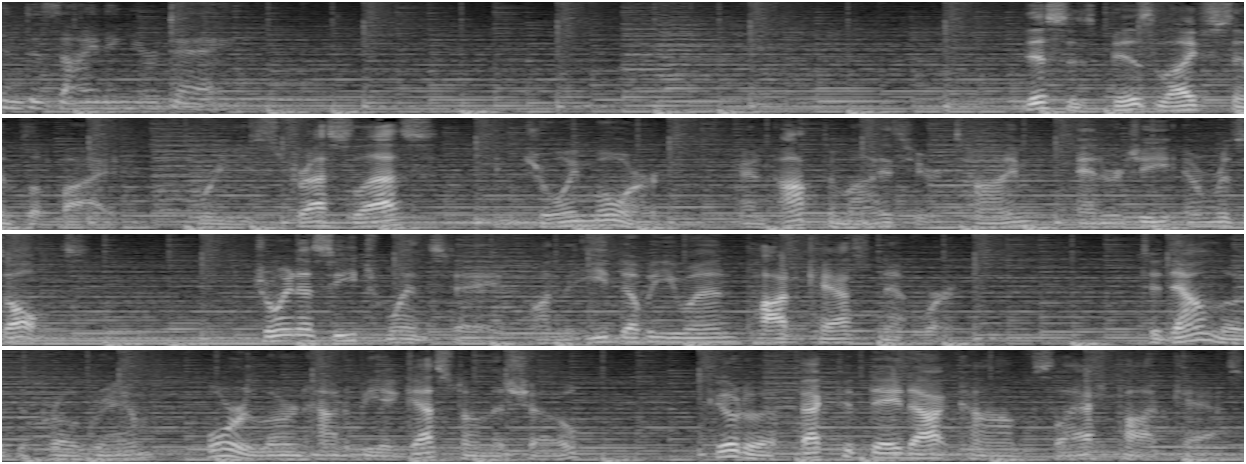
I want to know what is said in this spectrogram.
in designing your day. This is Biz Life Simplified where you stress less, enjoy more, and optimize your time, energy, and results. Join us each Wednesday on the EWN Podcast Network. To download the program or learn how to be a guest on the show, go to effectiveday.com slash podcast.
